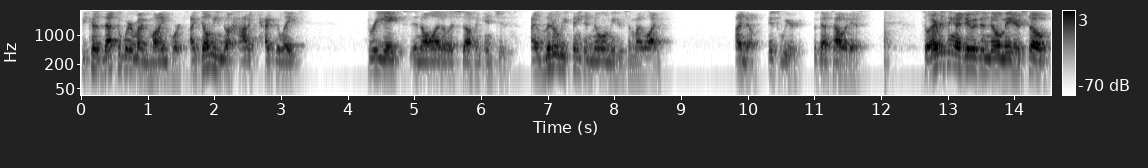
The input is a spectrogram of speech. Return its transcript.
because that's where my mind works. I don't even know how to calculate three eighths and all that other stuff in inches. I literally think in millimeters in my life. I know, it's weird, but that's how it is. So everything I do is in millimeters. So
